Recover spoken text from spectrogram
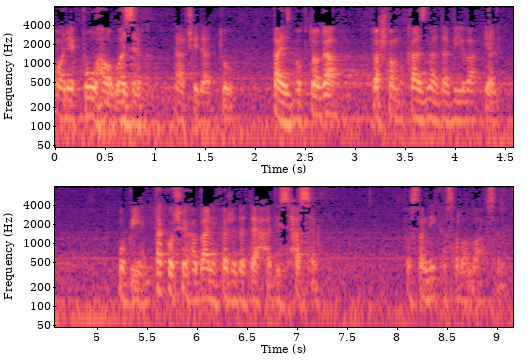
on je puhao vozeg. Znači da tu, pa je zbog toga došla mu kazna da biva, jeli, ubijen. Tako še Habani kaže da te hadis Hasan poslanika sallallahu alejhi ve sellem.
